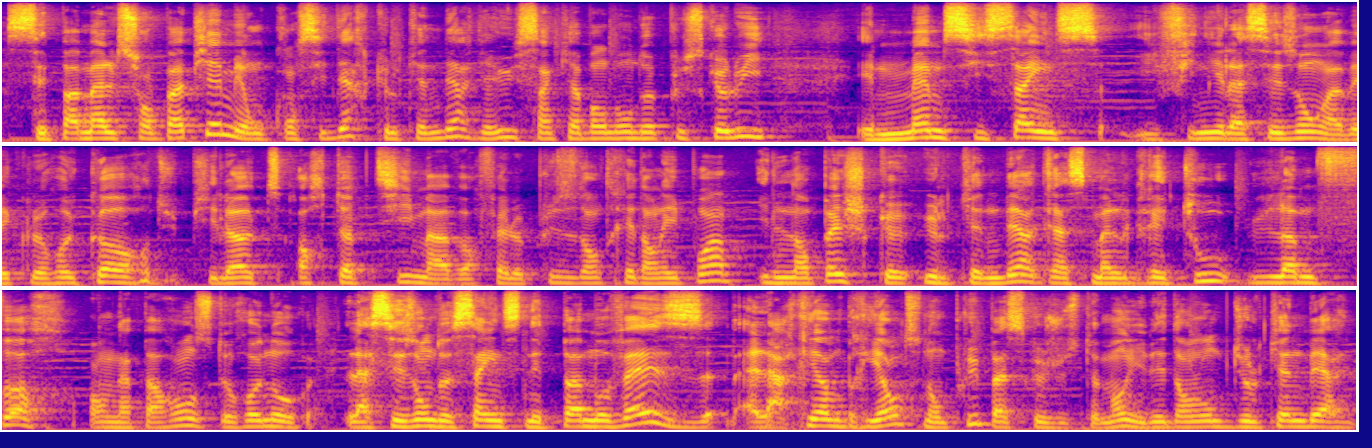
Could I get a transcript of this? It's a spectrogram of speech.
C'est pas mal sur le papier, mais on considère qu'Hülkenberg a eu 5 abandons de plus que lui. Et même si Sainz il finit la saison avec le record du pilote hors top team à avoir fait le plus d'entrées dans les points, il n'empêche que Hülkenberg reste malgré tout l'homme fort en apparence de Renault. La saison de Sainz n'est pas mauvaise, elle a rien de brillante non plus parce que justement il est dans l'ombre d'Hülkenberg.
